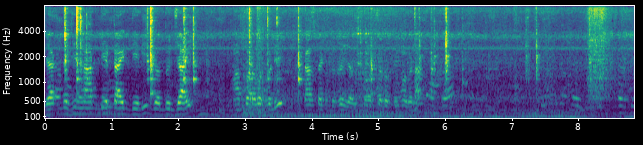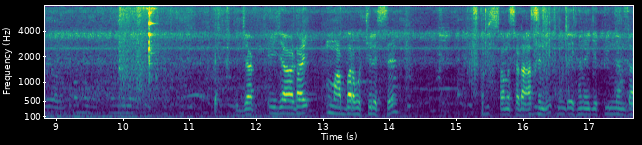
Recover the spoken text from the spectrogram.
যাক, দেখি নাট দিয়ে টাইট দিয়ে দিই। যতদূর যাই মাপ বরাবর হলে কাজটা কিন্তু হয়ে যাবে। সমস্যাটা হবে না। যাক, এই জায়গাটায় মাপ বরাবর চলে এসছে। সমস্যাটা আসেনি, কিন্তু এখানে যে পিন নামটা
